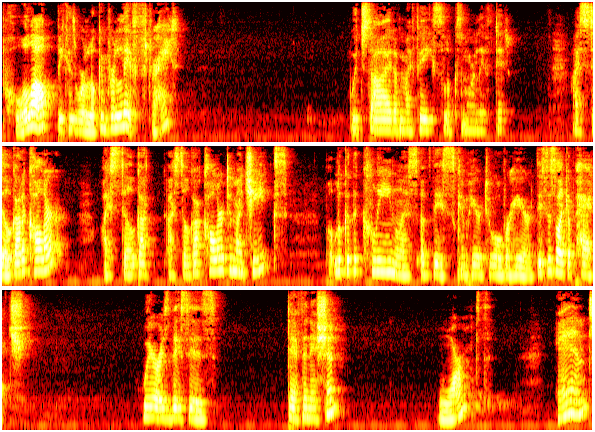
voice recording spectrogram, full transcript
pull up because we're looking for lift, right? Which side of my face looks more lifted. I still got a color. I still got I still got color to my cheeks, But look at the cleanness of this compared to over here. This is like a patch. Whereas this is definition, warmth, and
